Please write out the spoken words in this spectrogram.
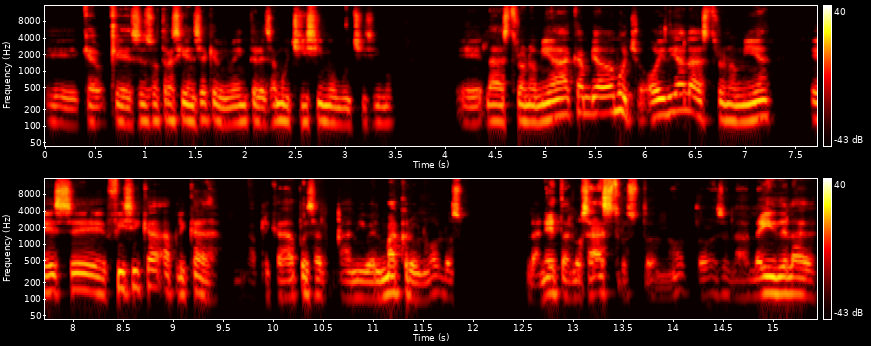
eh, que, que, esa es otra ciencia que a mí me interesa muchísimo, muchísimo. Eh, la astronomía ha cambiado mucho. Hoy día la astronomía es eh, física aplicada, aplicada pues a, nivel macro, ¿no? Los planetas, los astros, todo, eso, la ley de la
